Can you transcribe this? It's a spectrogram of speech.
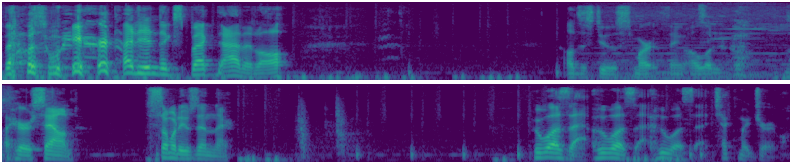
That was weird. I didn't expect that at all. I'll just do the smart thing. I'll look. I hear a sound. Somebody was in there. Who was that? Who was that? Who was that? Check my journal.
